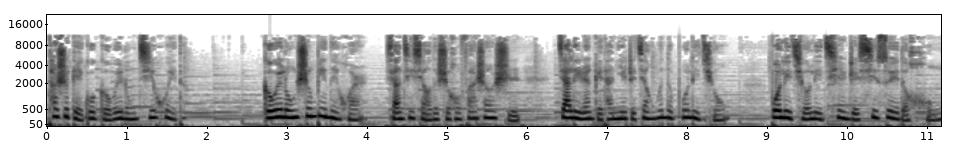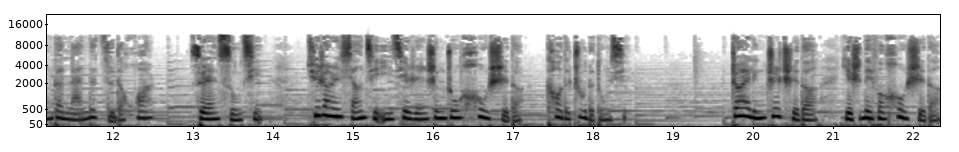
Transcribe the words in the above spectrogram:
他是给过葛威龙机会的，葛威龙生病那会儿。想起小的时候发烧时，家里人给他捏着降温的玻璃球，玻璃球里嵌着细碎的红的、蓝的、紫的花，虽然俗气，却让人想起一切人生中厚实的、靠得住的东西。张爱玲支持的也是那份厚实的、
